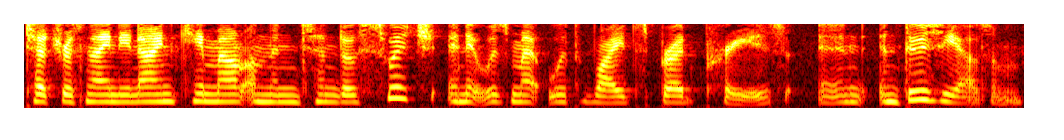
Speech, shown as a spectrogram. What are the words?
Tetris 99 came out on the Nintendo Switch and it was met with widespread praise and enthusiasm.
